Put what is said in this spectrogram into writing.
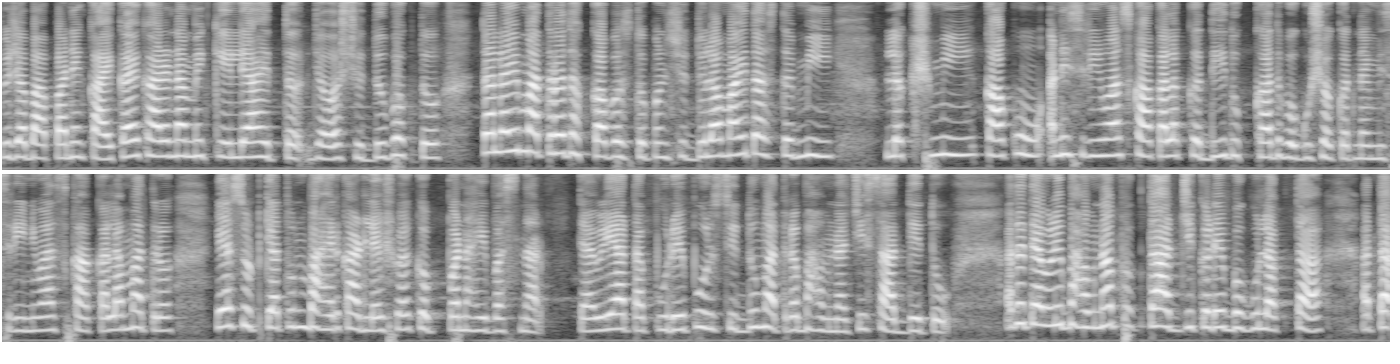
तुझ्या बापाने काय काय कारनामे केले आहेत तर जेव्हा सिद्धू बघतो त्यालाही मात्र धक्का बसतो. पण सिद्धूला माहीत असतं मी लक्ष्मी काकू आणि श्रीनिवास काकाला कधीही दुःखात बघू शकत नाही. मी श्रीनिवास काकाला मात्र या सुटक्यातून बाहेर काढल्याशिवाय गप्प नाही बसणार. त्यावेळी आता पुरेपूर सिद्धू मात्र भावनाची साथ देतो. आता त्यावेळी भावना फक्त आजीकडे बघू लागता. आता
